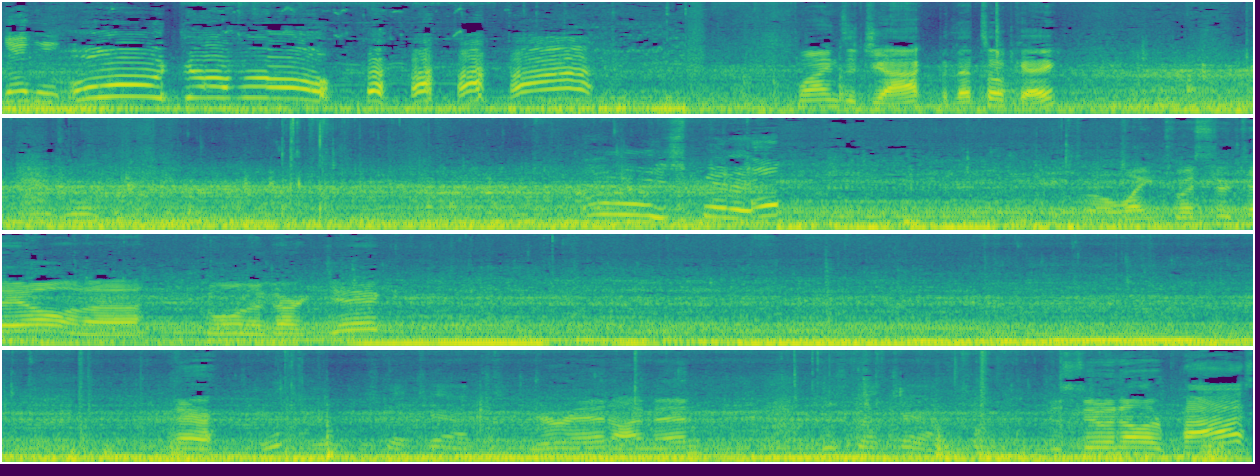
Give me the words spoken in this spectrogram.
Double. Oh, double! Mine's a jack, but that's okay. Oh, he spit it. Oh. Little white twister tail and a glow in the dark jig. There, Oop, just got tapped. you're in, I'm in. Just got tapped. Just do another pass.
